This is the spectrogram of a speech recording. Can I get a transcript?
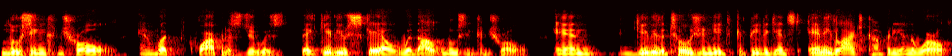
losing control? And what cooperatives do is they give you scale without losing control and give you the tools you need to compete against any large company in the world.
